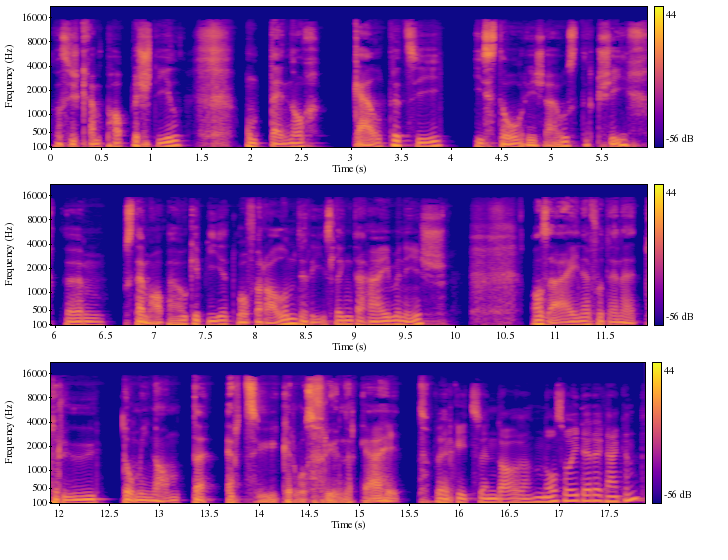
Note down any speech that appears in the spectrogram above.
das ist kein Pappenstiel. Und dennoch gelten sie historisch aus der Geschichte, ähm, aus dem Abbaugebiet, wo vor allem der Riesling daheim ist, als einer von diesen drei dominanten Erzeuger, die es früher gegeben hat. Wer gibt es denn da noch so in dieser Gegend?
